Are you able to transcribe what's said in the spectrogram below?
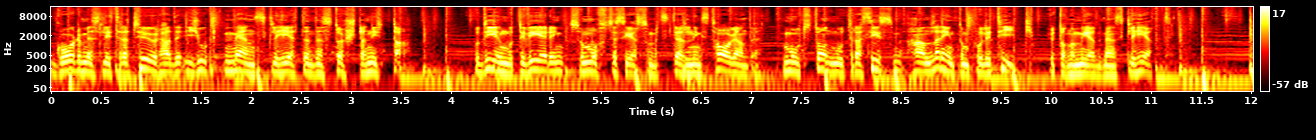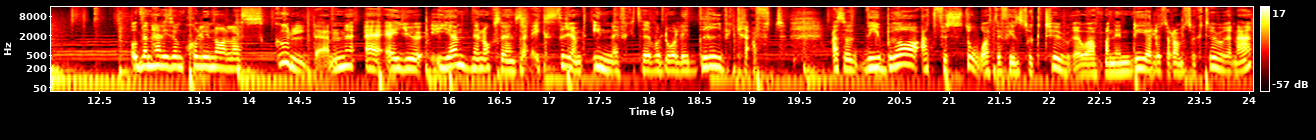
Gordemes litteratur hade gjort mänskligheten den största nytta. Och det är en motivering som måste ses som ett ställningstagande. Motstånd mot rasism handlar inte om politik, utan om medmänsklighet. Och den här liksom koloniala skulden är, är ju egentligen också en så extremt ineffektiv och dålig drivkraft. Alltså, det är bra att förstå att det finns strukturer och att man är en del av de strukturerna.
